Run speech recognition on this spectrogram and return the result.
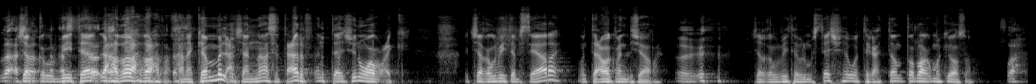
لا، عشان- تشغل ال Vita. أس- لحظة لحظة لحظة. خليني أكمل عشان الناس تعرف أنت شنو وضعك. تشغل ال Vita بالسيارة وأنت واقف عند الإشارة. تشغل ال Vita بالمستشفى وأنت قاعد تنطر رقمك يوصل. صح.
